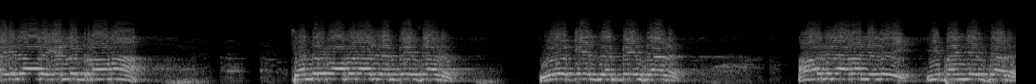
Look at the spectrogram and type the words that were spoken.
ఐదారు గంటల డ్రామా. చంద్రబాబు నాయుడు చంపేశాడు. లోకేష్ చంపేశాడు. ఆదినారాయణ రెడ్డి ఈ పని చేశాడు.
